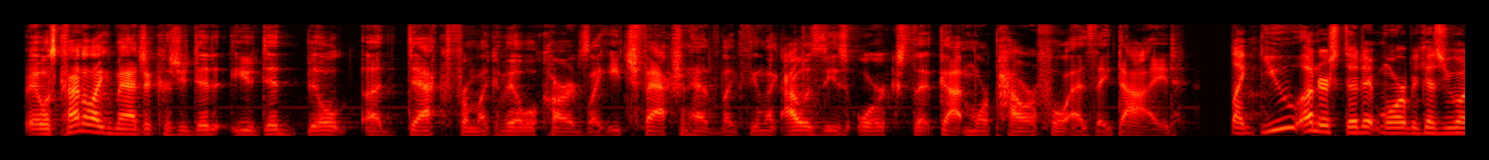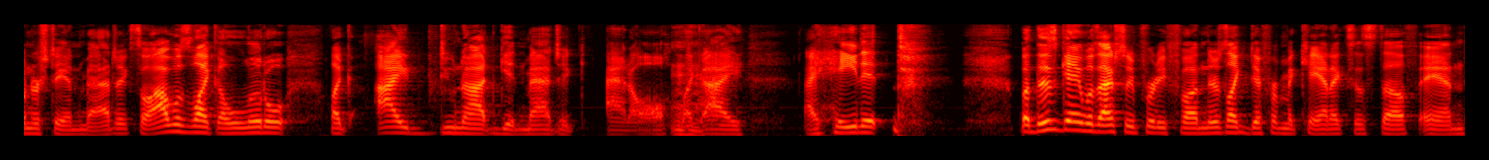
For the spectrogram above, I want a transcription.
It was kind of like Magic because you did you did build a deck from like available cards. Like each faction had like theme. Like I was these orcs that got more powerful as they died. Like you understood it more because you understand magic. So I was like a little like I do not get magic at all. Like I I hate it. but this game was actually pretty fun. There's like different mechanics and stuff and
